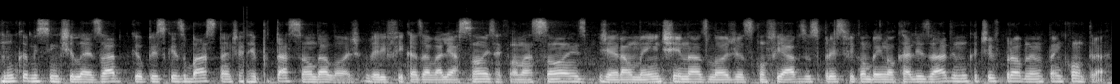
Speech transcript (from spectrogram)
Nunca me senti lesado porque eu pesquiso bastante a reputação da loja. Verifico as avaliações, reclamações. Geralmente nas lojas confiáveis os preços ficam bem localizados e nunca tive problema para encontrar.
